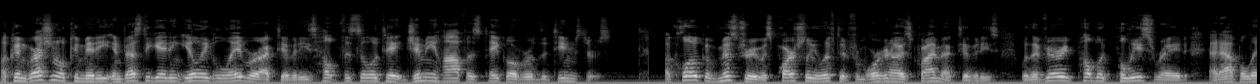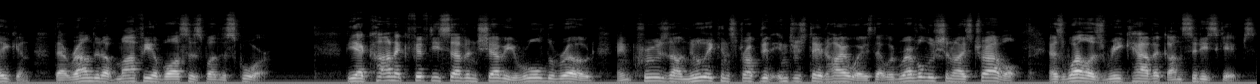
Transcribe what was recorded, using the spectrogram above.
a congressional committee investigating illegal labor activities helped facilitate Jimmy Hoffa's takeover of the Teamsters. A cloak of mystery was partially lifted from organized crime activities with a very public police raid at Apalachin that rounded up mafia bosses by the score. The iconic 57 Chevy ruled the road and cruised on newly constructed interstate highways that would revolutionize travel as well as wreak havoc on cityscapes.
